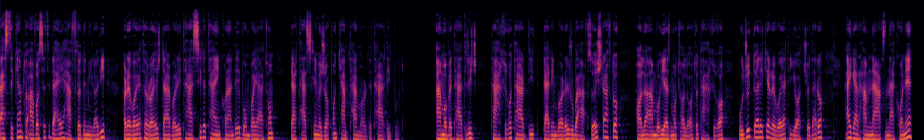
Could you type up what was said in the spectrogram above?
دست کم تا اواسط دهه 70 میلادی روایت رایج درباره تاثیر تعیین کننده بمبای اتم در تسلیم ژاپن کمتر مورد تردید بود. اما به تدریج تحقیق و تردید در این باره رو به افزایش رفت و حالا انبوهی از مطالعات و تحقیقات وجود داره که روایت یاد شده رو اگر هم نقض نکنه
